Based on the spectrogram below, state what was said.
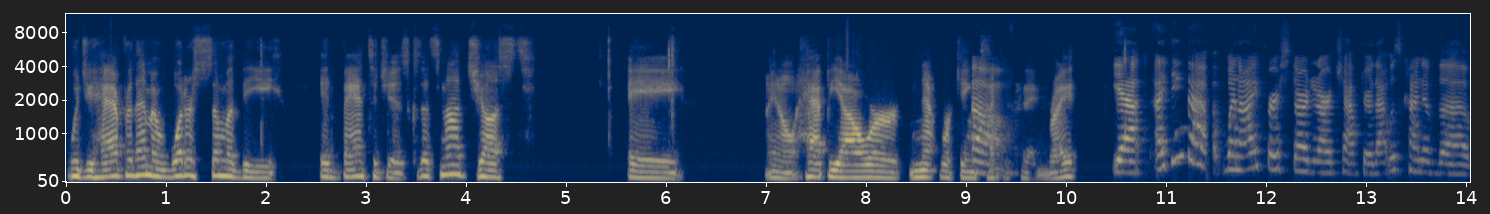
would you have for them, and what are some of the advantages? Because it's not just a you know happy hour networking type oh. of thing, right? Yeah, I think that when I first started our chapter, that was kind of the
